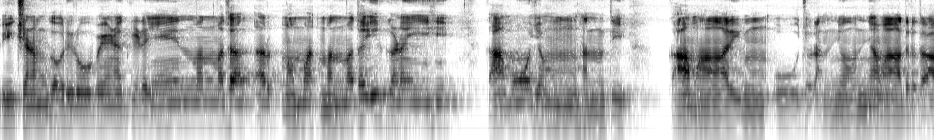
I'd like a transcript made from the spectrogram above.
ವೀಕ್ಷಣಂ ಗೌರಿರೂಪೇಣ ಕ್ರೀಡೆಯೇನ್ಮನ್ಮಥ ಅರ್ ಮಮ್ಮ ಮನ್ಮಥೈರ್ಗಣೈ ಕಾಮೋಯಂ ಹಂತಿ ಕಾಮಾರಿಂ ಊಚುರನ್ಯೋನ್ಯಮಾದೃತಾ।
